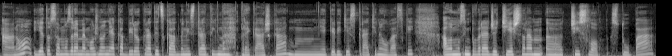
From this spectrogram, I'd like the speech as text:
Áno, je to samozrejme možno nejaká byrokratická administratívna prekážka, niekedy tie skrátené úvazky, ale musím povedať, že tiež sa nám e, číslo stúpa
